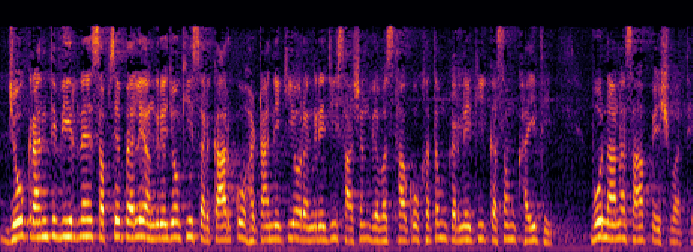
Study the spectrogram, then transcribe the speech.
जो क्रांतिवीर ने सबसे पहले अंग्रेज़ों की सरकार को हटाने की और अंग्रेज़ी शासन व्यवस्था को खत्म करने की कसम खाई थी, वो नाना साहब पेशवा थे।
